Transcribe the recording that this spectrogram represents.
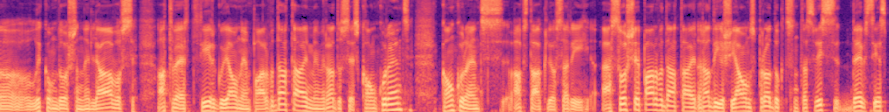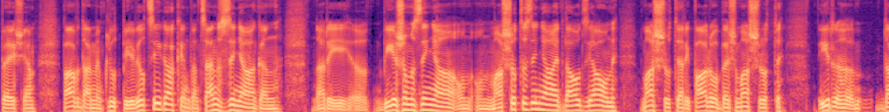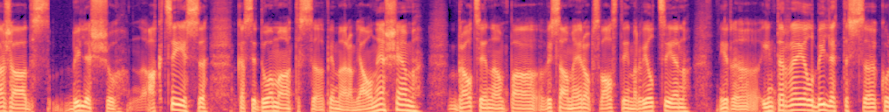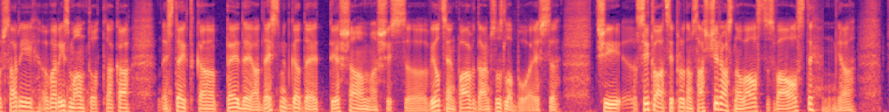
likumdošana ir ļāvusi atvērt tirgu jauniem pārvadātājiem, ir radusies konkurence. Konkurences apstākļos arī esošie pārvadātāji ir radījuši jaunus produktus, un tas viss devis iespēju šiem pārvadājumiem kļūt pievilcīgākiem gan cenas ziņā, gan arī uh, biežuma ziņā un, un maršrutu ziņā ir daudz jauni maršruti, arī pārobežu maršruti. Ir um, dažādas biļešu akcijas, kas ir domātas uh, piemēram jauniešiem, braucienām pa visām Eiropas valstīm ar vilcienu. Ir interraila biļetes, kuras arī var izmantot. Es teiktu, ka pēdējā desmitgadē tiešām šis vilcienu pārvadājums uzlabojas. Šī situācija, protams, atšķirās no valsts uz valsti. Jā.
